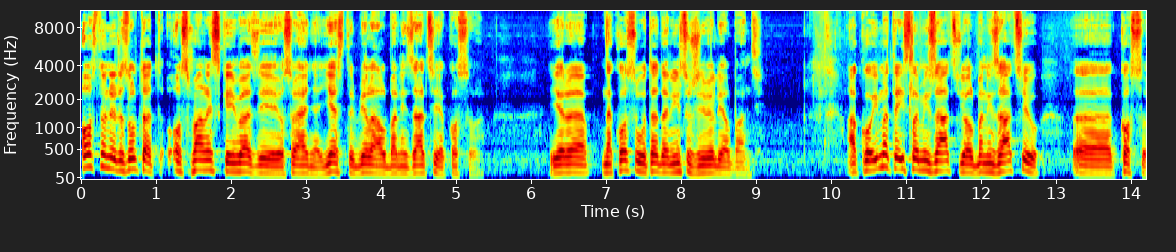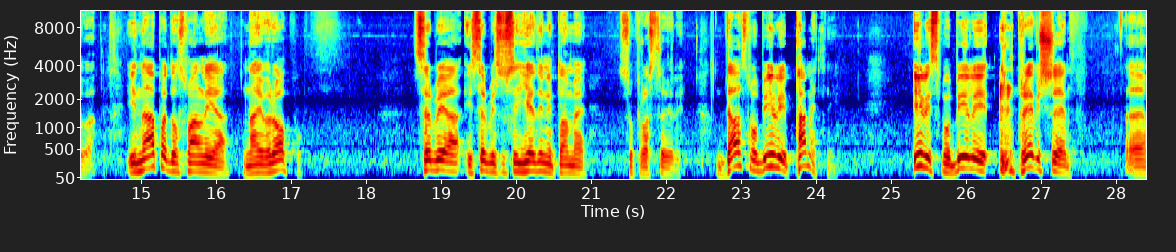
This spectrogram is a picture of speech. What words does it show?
osnovni rezultat osmanlijske invazije i osvajanja jeste bila albanizacija Kosova jer e, na Kosovu tada nisu živjeli Albanci. Ako imate islamizaciju, albanizaciju e, Kosova i napad Osmanlija na Evropu, Srbija i Srbi su se jedini tome suprostavili. da li smo bili pametni ili smo bili previše e,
